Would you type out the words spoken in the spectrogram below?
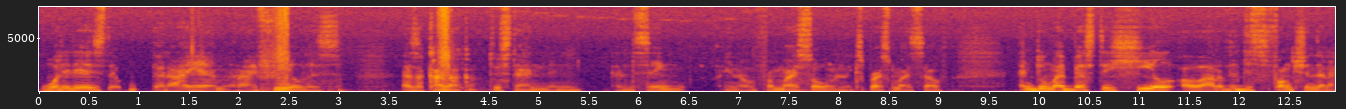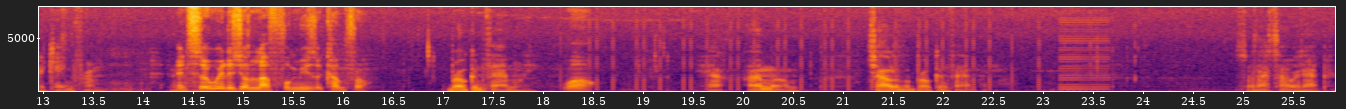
what it is that that I am and I feel as as a Kanaka to stand and and sing, you know, from my soul and express myself and do my best to heal a lot of the dysfunction that I came from. And so where does your love for music come from? Broken family. Wow. Yeah, I'm a child of a broken family. So that's how it happened.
